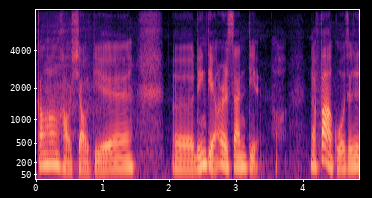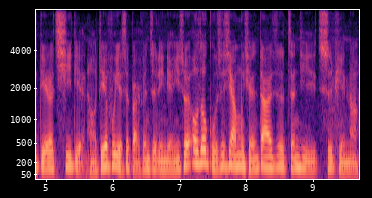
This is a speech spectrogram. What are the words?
刚刚好小跌呃零点二三点，好，那法国则是跌了七点，哈，跌幅也是百分之零点一，所以欧洲股市现在目前大概是整体持平啊。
